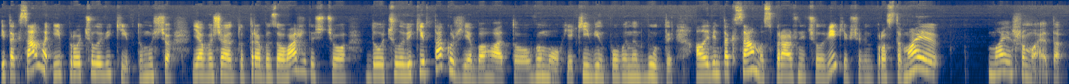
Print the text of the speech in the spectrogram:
І так само і про чоловіків, тому що я вважаю, тут треба зауважити, що до чоловіків також є багато вимог, які він повинен бути. Але він так само справжній чоловік, якщо він просто має, має, що має так.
